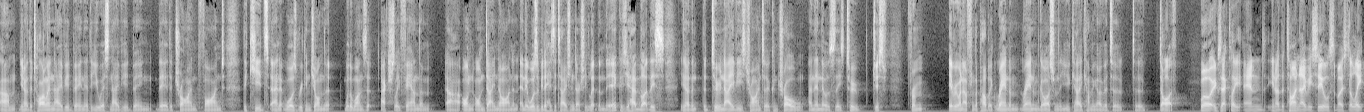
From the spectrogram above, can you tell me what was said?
um, you know, the Thailand Navy had been there, the US Navy had been there to try and find the kids, and it was Rick and John that were the ones that actually found them uh, on on day nine, and, and there was a bit of hesitation to actually let them there because you had like this, you know, the, the two navies trying to control, and then there was these two just from everyone else from the public, random random guys from the UK coming over to to dive. Well, exactly, and you know the Thai Navy SEALs, the most elite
